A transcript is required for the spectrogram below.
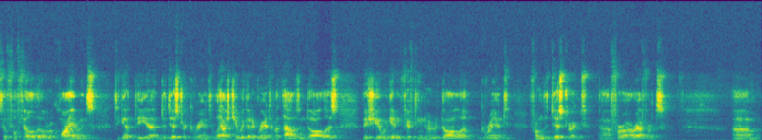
to fulfill the requirements to get the, uh, the district grant. Last year, we got a grant of $1,000. This year, we're getting $1,500 grant from the district uh, for our efforts. Um,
